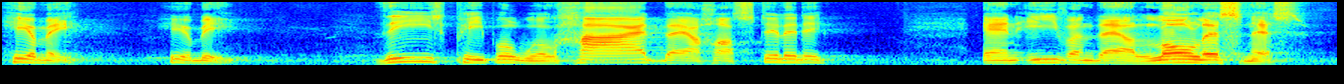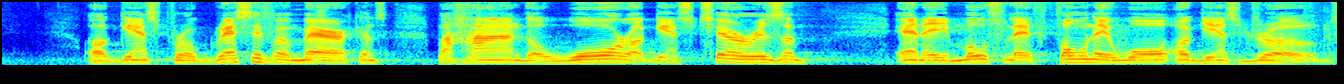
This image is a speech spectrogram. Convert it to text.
Hear me, hear me. These people will hide their hostility and even their lawlessness against progressive Americans behind the war against terrorism and a mostly phony war against drugs.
